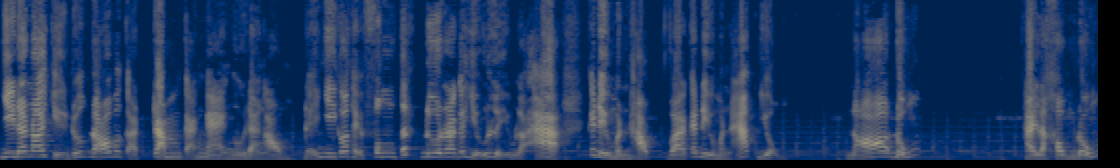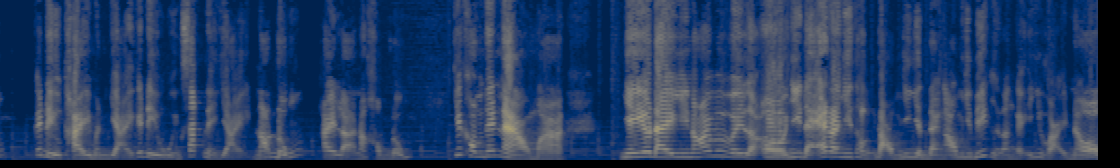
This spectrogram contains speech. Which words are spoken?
Nhi đã nói chuyện trước đó với cả trăm, cả ngàn người đàn ông để nhi có thể phân tích, đưa ra cái dữ liệu là à cái điều mình học và cái điều mình áp dụng, nó đúng hay là không đúng? Cái điều thầy mình dạy, cái điều quyển sách này dạy, nó đúng hay là nó không đúng? Chứ không thể nào mà nhi ở đây nhi nói với vi là ờ nhi đẻ ra như thần đồng như nhìn đàn ông như biết người ta nghĩ như vậy. No.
